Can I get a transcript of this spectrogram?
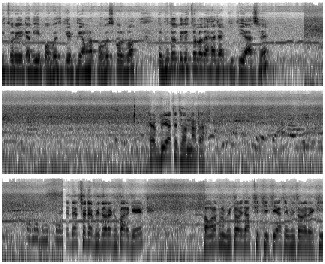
ভিতরে এটা দিয়ে প্রবেশ গেট দিয়ে আমরা প্রবেশ করব। তো ভিতর দিকে চলো, দেখা যাক কী কী আছে। হ্যাভি আছে ঝর্ণাটা। দেখছ, এটা ভিতরে ঢোকার গেট। তো আমরা এখন ভিতরে যাচ্ছি, কী কী আছে ভিতরে দেখি।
